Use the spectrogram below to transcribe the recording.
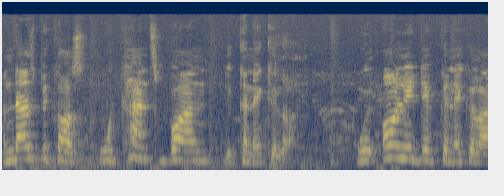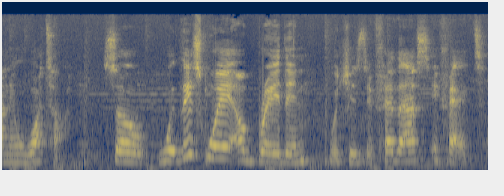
and that's because we can't burn the Kanekalon we only dip Kanekalon in water. So with this way of braiding which is the feathers effect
